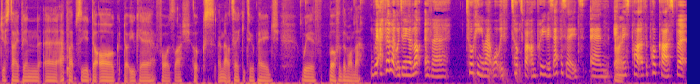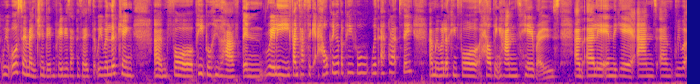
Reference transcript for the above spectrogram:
just type in uh, epilepsy.org.uk forward slash hooks, and that'll take you to a page with both of them on there. I feel like we're doing a lot of uh, talking about what we've talked about on previous episodes um, in Right. this part of the podcast. But we also mentioned in previous episodes that we were looking um, for people who have been really fantastic at helping other people with epilepsy, and we were looking for helping hands heroes um, earlier in the year, and um, we were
